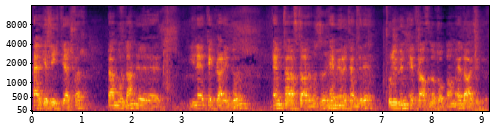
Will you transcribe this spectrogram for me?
herkese ihtiyaç var. Ben buradan e, yine tekrar ediyorum. Hem taraftarımızı hem yönetenleri kulübün etrafında toplanmaya davet ediyorum.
